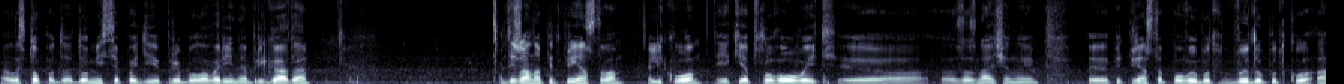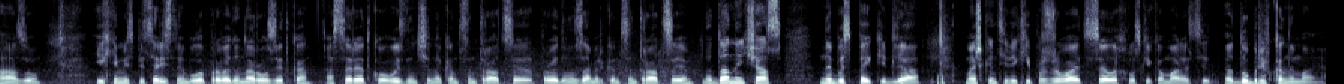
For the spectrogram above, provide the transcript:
листопада до місця події прибула аварійна бригада державного підприємства Лікво, яке обслуговують е, зазначені е, підприємства по видобутку газу. Їхніми спеціалістами була проведена розвідка осередку, визначена концентрація, проведено замір концентрації. На даний час небезпеки для мешканців, які проживають в селах Руській Камарівці, Дубрівка немає.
